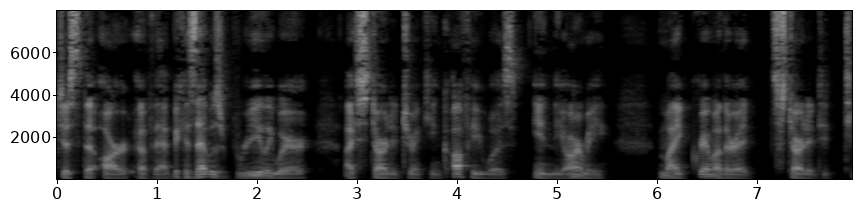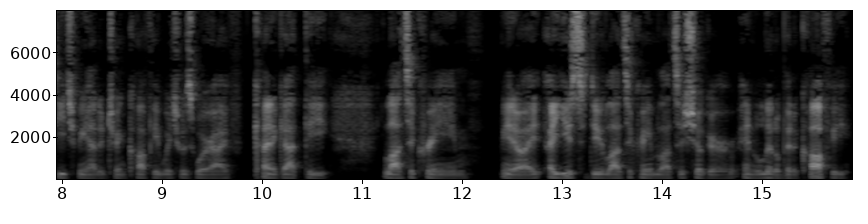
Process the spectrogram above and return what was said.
just the art of that because that was really where I started drinking coffee was in the army. My grandmother had started to teach me how to drink coffee, which was where I kind of got the lots of cream. You know, I, I used to do lots of cream, lots of sugar, and a little bit of coffee.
